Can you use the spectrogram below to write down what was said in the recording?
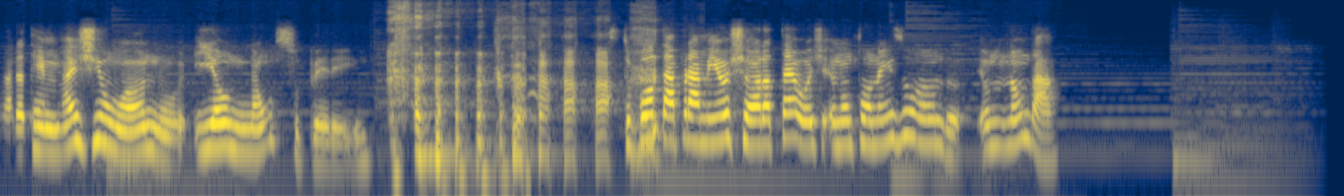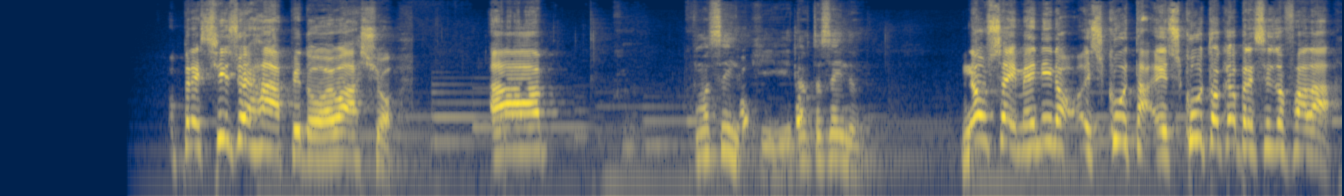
Cara, tem mais de um ano e eu não superei. Se tu botar pra mim, eu choro até hoje. Eu não tô nem zoando. Eu, não dá. O preciso é rápido, eu acho. Ah, Como assim? O que tá acontecendo? não sei, menino. Escuta, escuta o que eu preciso falar.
